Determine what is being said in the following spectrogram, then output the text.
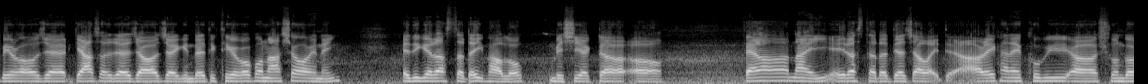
বের হওয়া যায় আর কি, আসা যায়, যাওয়া যায়, কিন্তু এদিক থেকে কখনো আসা হয় নাই। এদিকে রাস্তাটাই ভালো, বেশি একটা প্যারা নাই এই রাস্তাটা দিয়ে চালাইতে। আর এখানে খুবই সুন্দর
